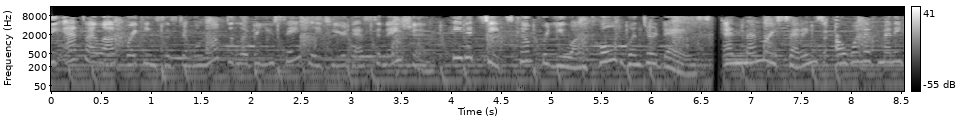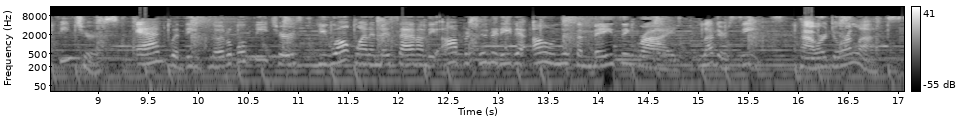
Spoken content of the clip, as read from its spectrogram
The anti-lock braking system will help deliver you safely to your destination. Heated seats comfort you on cold winter days. And memory settings are one of many features. And with these notable features, you won't want to miss out on the opportunity to own this amazing ride. Leather seats, power door locks,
